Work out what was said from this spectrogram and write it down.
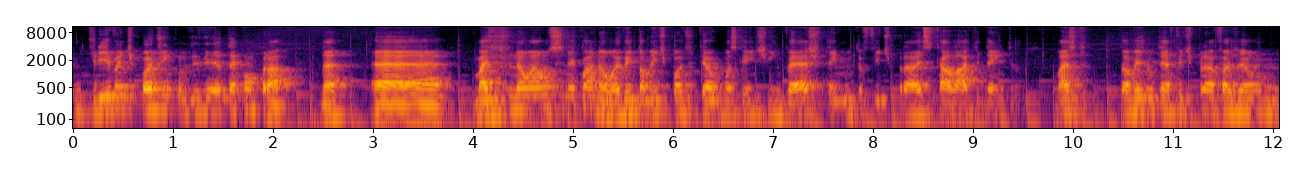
incrível, a gente pode, inclusive, até comprar, né? É, mas isso não é um sine qua non. Eventualmente pode ter algumas que a gente investe, tem muito fit para escalar aqui dentro, mas que talvez não tenha fit para fazer um,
